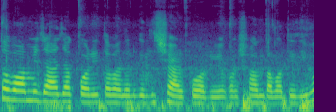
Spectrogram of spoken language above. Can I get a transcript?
তবু আমি যা যা করি তোমাদেরকে কিন্তু শেয়ার করি, এখন সন্ধ্যাবাতি দিব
